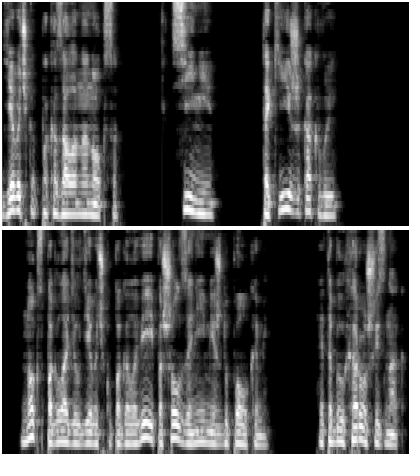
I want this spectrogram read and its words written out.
Девочка показала на Нокса. «Синие. Такие же, как вы». Нокс погладил девочку по голове и пошел за ней между полками. Это был хороший знак.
